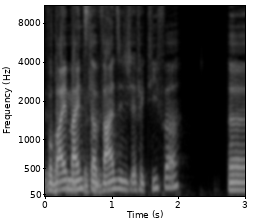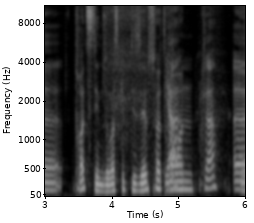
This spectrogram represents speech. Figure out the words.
Wobei Dortmund Mainz da wahnsinnig effektiv war. Äh, Trotzdem, sowas gibt dir Selbstvertrauen. Ja, klar. Äh,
